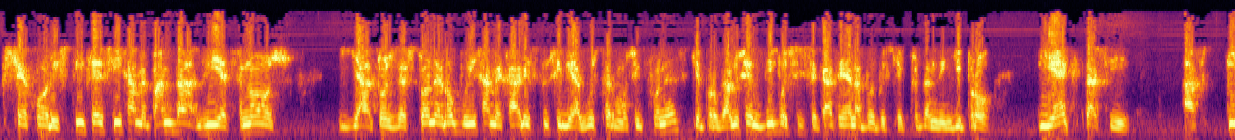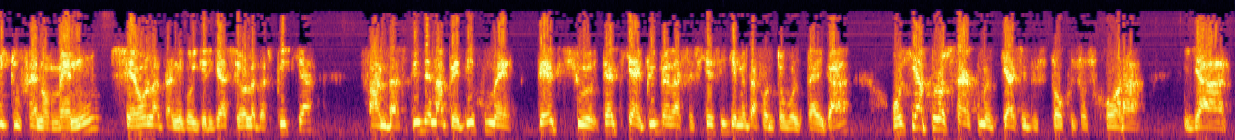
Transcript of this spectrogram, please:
ξεχωριστή θέση είχαμε πάντα διεθνώς για το ζεστό νερό που είχαμε χάρη στους ηλιακούς θερμοσύμφωνες και προκαλούσε εντύπωση σε κάθε ένα που επισκεπτόταν την Κύπρο η έκταση αυτού του φαινομένου σε όλα τα νοικοκυριά, σε όλα τα σπίτια. Φανταστείτε να πετύχουμε τέτοιο, τέτοια επίπεδα σε σχέση και με τα φωτοβολταϊκά. Όχι απλώς θα έχουμε πιάσει τους στόχους ως χώρα για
